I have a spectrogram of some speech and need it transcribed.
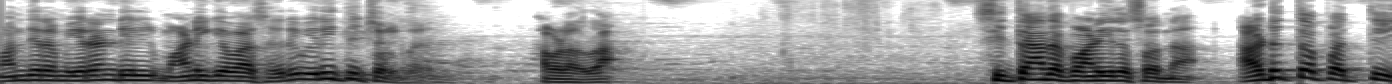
மந்திரம் இரண்டில் மாணிக்கவாசகர் விரித்து சொல்கிறார் அவ்வளவுதான். சித்தாந்த பாணியில் சொன்னான் அடுத்த பத்தி.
